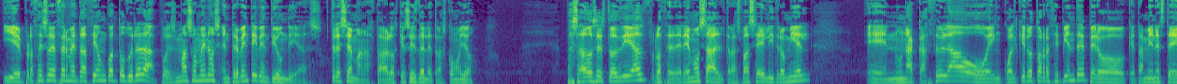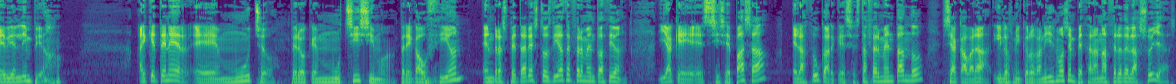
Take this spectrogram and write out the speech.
¿Y el proceso de fermentación cuánto durará? Pues más o menos entre 20 y 21 días. Tres semanas para los que sois de letras como yo. Pasados estos días procederemos al trasvase de hidromiel en una cazuela o en cualquier otro recipiente, pero que también esté bien limpio hay que tener eh, mucho, pero que muchísima precaución en respetar estos días de fermentación, ya que si se pasa, el azúcar que se está fermentando se acabará y los microorganismos empezarán a hacer de las suyas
